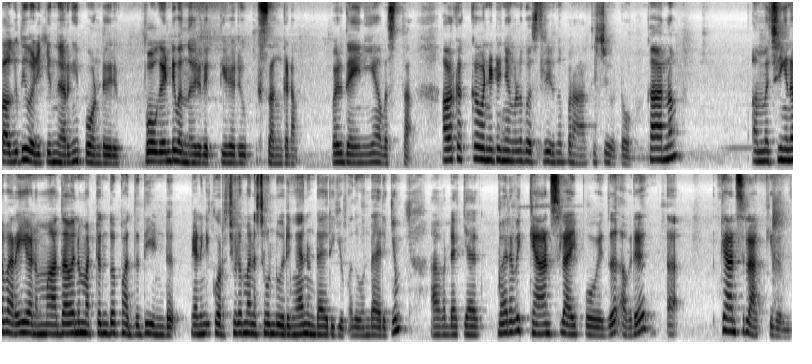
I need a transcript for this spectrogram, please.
പകുതി വഴിക്ക് ഇറങ്ങി പോകേണ്ടി വരും പോകേണ്ടി വന്ന ഒരു വ്യക്തിയുടെ ഒരു സങ്കടം. ഒരു ദയനീയ അവസ്ഥ. അവർക്കൊക്കെ വേണ്ടിയിട്ട് ഞങ്ങൾ ബസ്സിലിരുന്ന് പ്രാർത്ഥിച്ചു കേട്ടോ. കാരണം അമ്മച്ചി ഇങ്ങനെ പറയുകയാണ് മാതാവിന് മറ്റെന്തോ പദ്ധതിയുണ്ട്. വേണമെങ്കിൽ കുറച്ചുകൂടെ മനസ്സുകൊണ്ട് ഒരുങ്ങാനുണ്ടായിരിക്കും. അതുകൊണ്ടായിരിക്കും അവരുടെ വരവ് ക്യാൻസലായി പോയത് അവർ ക്യാൻസലാക്കിയതെന്ന്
